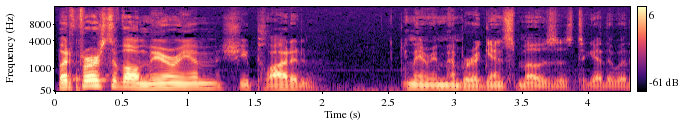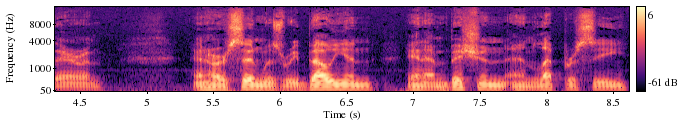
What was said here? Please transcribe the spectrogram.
But first of all, Miriam, she plotted, you may remember, against Moses together with Aaron. And her sin was rebellion and ambition and leprosy,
